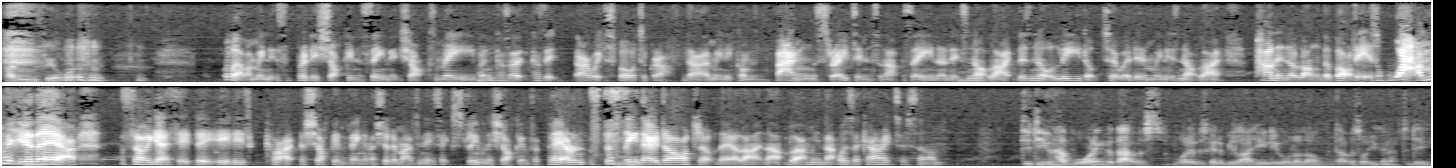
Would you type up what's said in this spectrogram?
How do you feel watching it? Well, I mean, it's a pretty shocking scene. It shocks me even Mm. because because it how it's photographed. That I mean, it comes bang straight into that scene, and it's Mm. not like there's no lead up to it. I mean, it's not like panning along the body. It's wham, you're there. So yes, it, it it is quite a shocking thing, and I should imagine it's extremely shocking for parents to see Mm. their daughter up there like that. But I mean, that was a character, so Did you have warning that that was what it was going to be like? You knew all along that was what you're going to have to do.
